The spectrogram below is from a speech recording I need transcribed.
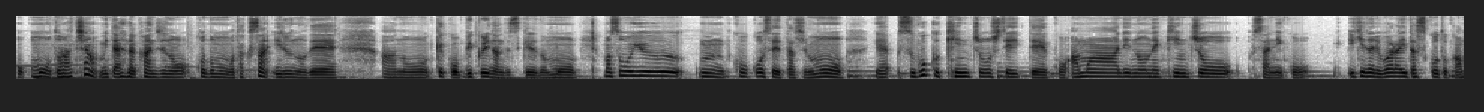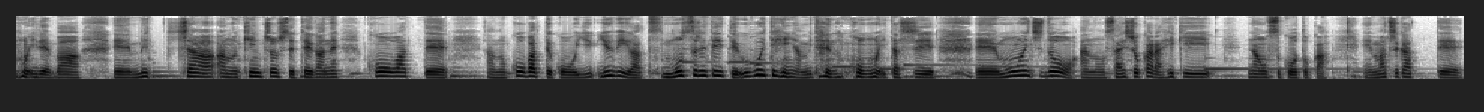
もう大人ちゃんみたいな感じの子供もたくさんいるので、あの、結構びっくりなんですけれども、まあそういう、うん、高校生たちも、いや、すごく緊張していて、こう、あまりのね、緊張さにこう、いきなり笑い出す子とかもいれば、えー、めっちゃ、あの、緊張して手がね、こう割って、あの、こう割ってこう、指がもつれていて動いてへんやんみたいな子もいたし、えー、もう一度、あの、最初から引き直す子とか、え、間違って、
